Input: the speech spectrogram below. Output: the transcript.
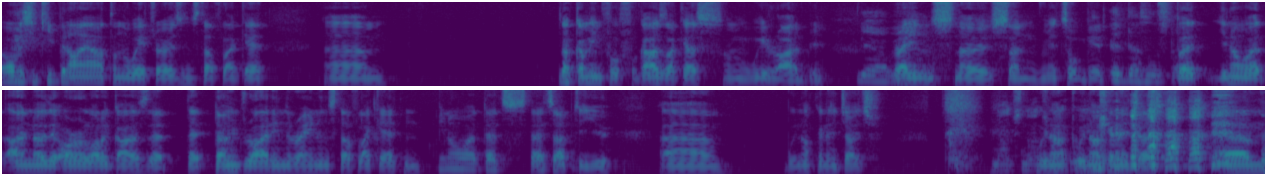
Obviously, keep an eye out on the wet roads and stuff like that. Um, look, I mean, for for guys like us, I mean, we ride. Yeah. rain, know. snow, sun, it's all good. It doesn't stop. But you know what? I know there are a lot of guys that, that don't ride in the rain and stuff like that, and you know what? That's that's up to you. Um, we're not gonna judge. nudge, nudge, we're not we're not gonna judge. Um,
